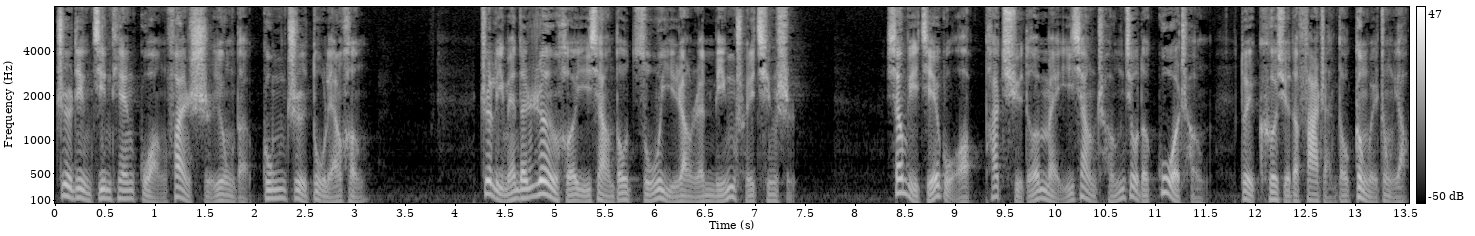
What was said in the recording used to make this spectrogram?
制定今天广泛使用的公制度量衡。这里面的任何一项都足以让人名垂青史。相比结果，他取得每一项成就的过程，对科学的发展都更为重要。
